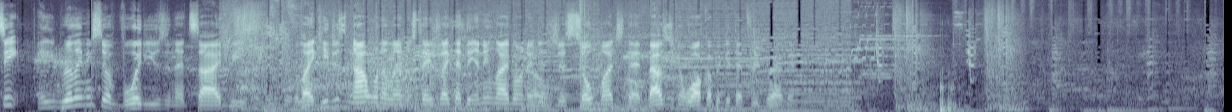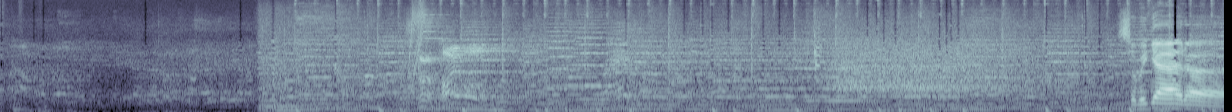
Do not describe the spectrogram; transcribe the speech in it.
See, he really needs to avoid using that side B. Like, he does not want to land on stage like that. The ending lag on it No. is just so much that Bowser can walk up and get that free grab in. So we got uh,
